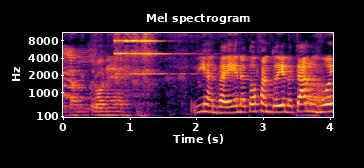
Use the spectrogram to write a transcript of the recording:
બધા મિત્રોને. વિહાનભાઈ એના તોફાન તો એનો ચાલુ જ હોય.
